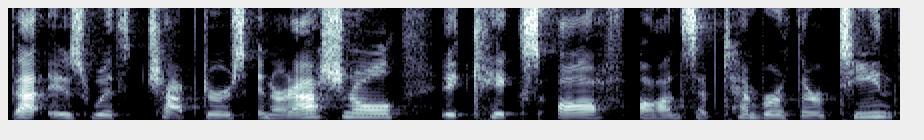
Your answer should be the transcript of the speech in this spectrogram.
That is with Chapters International. It kicks off on September 13th.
